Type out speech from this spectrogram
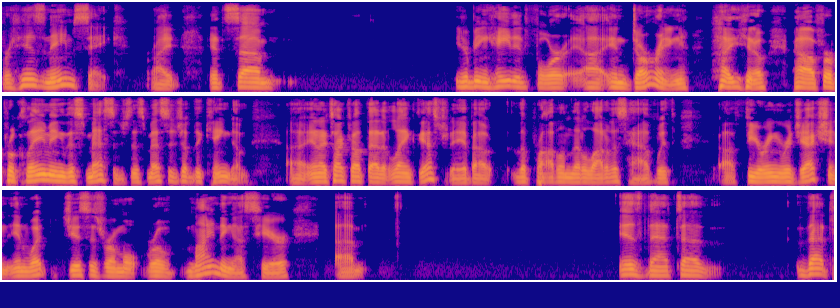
for his name's sake, right? It's um you're being hated for uh, enduring, uh, you know, uh, for proclaiming this message, this message of the kingdom. Uh, and I talked about that at length yesterday about the problem that a lot of us have with uh, fearing rejection. And what Jesus is rem- reminding us here um, is that uh, that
